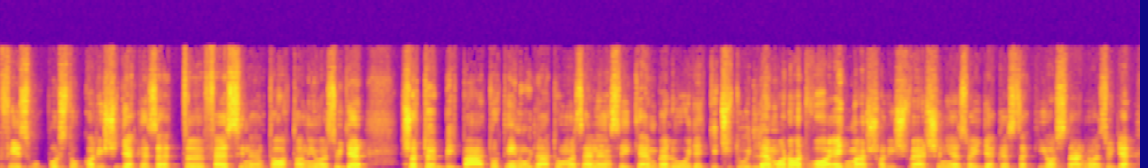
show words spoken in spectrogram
Facebook posztokkal is igyekezett felszínen tartani az ügyet, és a többi pártot én úgy látom az ellenzéken belül, hogy egy kicsit úgy lemaradva, egymással is versenyezve igyekeztek kihasználni az ügyet.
